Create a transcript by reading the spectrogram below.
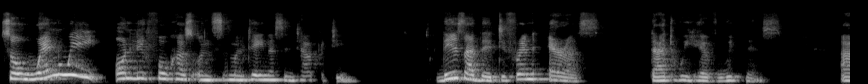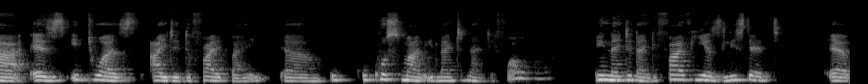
So when we only focus on simultaneous interpreting, these are the different errors that we have witnessed. Uh, as it was identified by um, Kussmaul in 1994. In 1995, he has listed uh,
